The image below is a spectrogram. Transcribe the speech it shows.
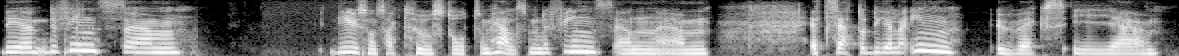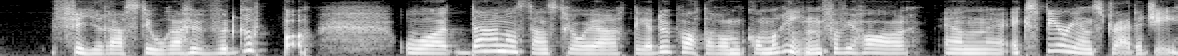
Det, det finns, ehm, det är ju som sagt hur stort som helst, men det finns en, ehm, ett sätt att dela in UX i ehm, fyra stora huvudgrupper. Och där någonstans tror jag att det du pratar om kommer in, för vi har en experience strategy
